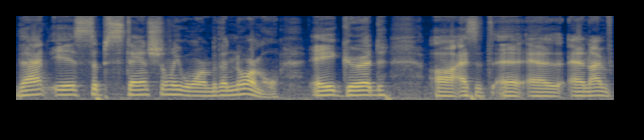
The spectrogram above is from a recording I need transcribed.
That is substantially warmer than normal. A good, uh, as it, uh, and I've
